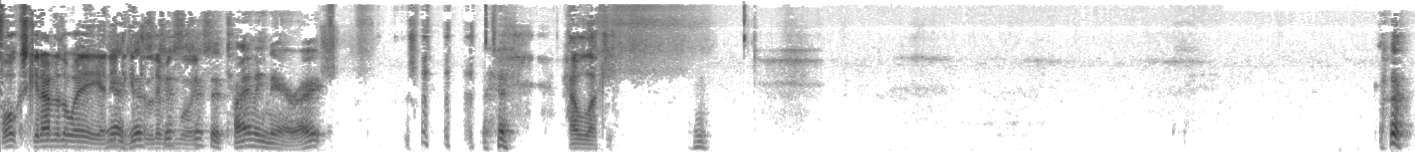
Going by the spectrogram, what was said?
Folks, get out of the way. I need yeah, to get just, the living just, boy. just the timing there, right? How lucky.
